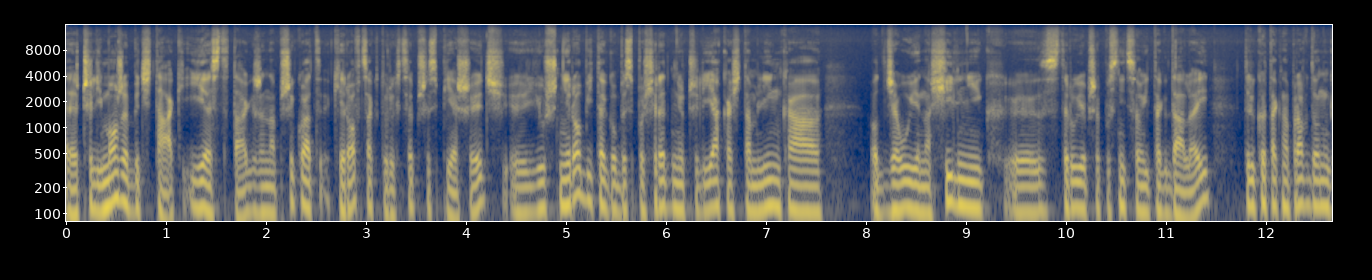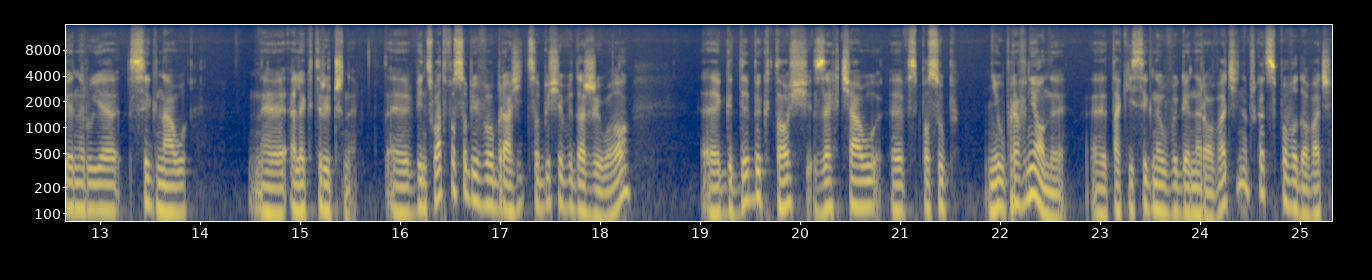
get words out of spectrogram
E, czyli może być tak i jest tak, że na przykład kierowca, który chce przyspieszyć, y, już nie robi tego bezpośrednio, czyli jakaś tam linka oddziałuje na silnik, y, steruje przepustnicą i tak dalej, tylko tak naprawdę on generuje sygnał e, elektryczny. E, więc łatwo sobie wyobrazić, co by się wydarzyło, gdyby ktoś zechciał w sposób nieuprawniony taki sygnał wygenerować i na przykład spowodować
